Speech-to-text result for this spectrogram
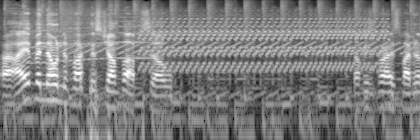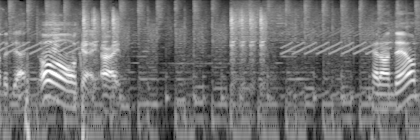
Uh, I have been known to fuck this jump up, so... Don't be surprised if I have another death. Oh, okay, alright. Head on down.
